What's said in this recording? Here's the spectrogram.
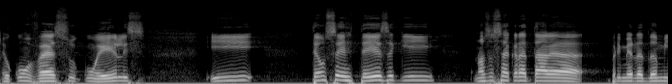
eu converso com eles e tenho certeza que nossa secretária primeira dama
